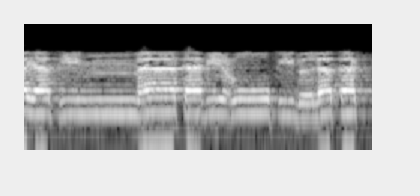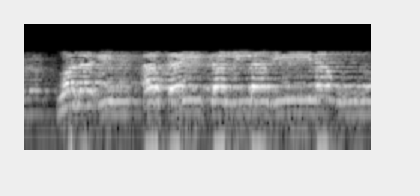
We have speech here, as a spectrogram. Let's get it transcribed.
آية ما تبعوا قبلتك ولئن أتيت الذين أوتوا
